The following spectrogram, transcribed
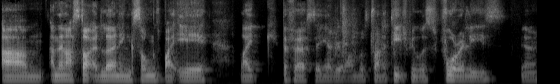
Um, and then I started learning songs by ear. Like the first thing everyone was trying to teach me was Für Elise, you know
